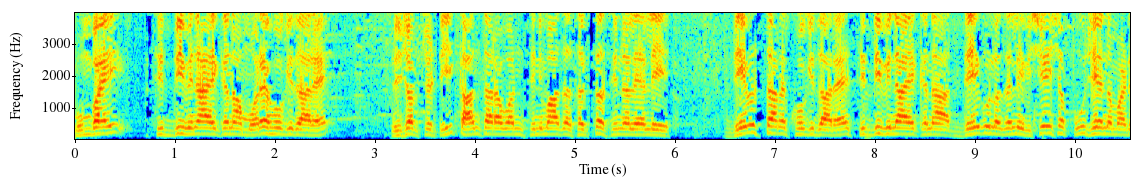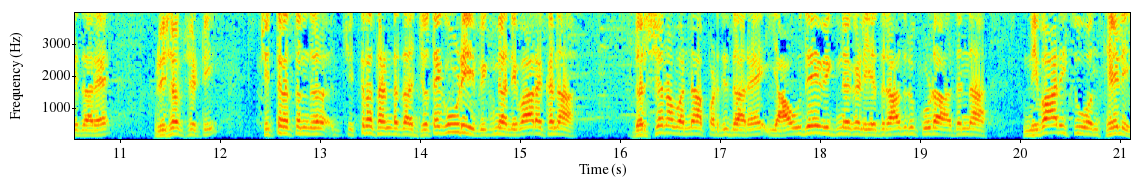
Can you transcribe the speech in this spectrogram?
ಮುಂಬೈ ಸಿದ್ದಿ ವಿನಾಯಕನ ಮೊರೆ ಹೋಗಿದ್ದಾರೆ. ರಿಷಬ್ ಶೆಟ್ಟಿ, ಕಾಂತಾರ ಒನ್ ಸಿನಿಮಾದ ಸಕ್ಸಸ್ ಹಿನ್ನೆಲೆಯಲ್ಲಿ ದೇವಸ್ಥಾನಕ್ಕೆ ಹೋಗಿದ್ದಾರೆ. ಸಿದ್ದಿ ವಿನಾಯಕನ ದೇಗುಲದಲ್ಲಿ ವಿಶೇಷ ಪೂಜೆಯನ್ನು ಮಾಡಿದ್ದಾರೆ ರಿಷಬ್ ಶೆಟ್ಟಿ. ಚಿತ್ರತಂಡ, ಚಿತ್ರತಂಡದ ಜೊತೆಗೂಡಿ ವಿಘ್ನ ನಿವಾರಕನ ದರ್ಶನವನ್ನ ಪಡೆದಿದ್ದಾರೆ. ಯಾವುದೇ ವಿಘ್ನಗಳು ಎದುರಾದರೂ ಕೂಡ ಅದನ್ನ ನಿವಾರಿಸು ಅಂತ ಹೇಳಿ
